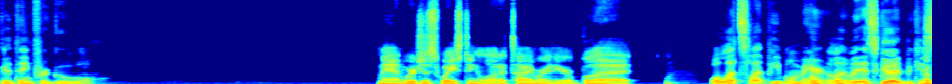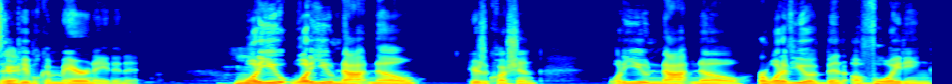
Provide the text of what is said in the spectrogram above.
Good thing for Google. Man, we're just wasting a lot of time right here. But Well, let's let people marinate. It's good because then people can marinate in it. hmm, What do you What do you not know? Here's a question: What do you not know, or what have you have been avoiding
